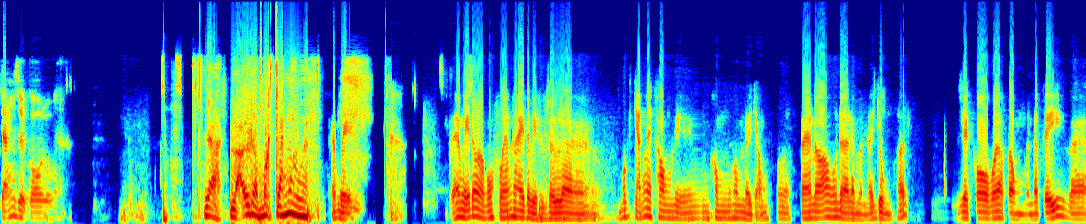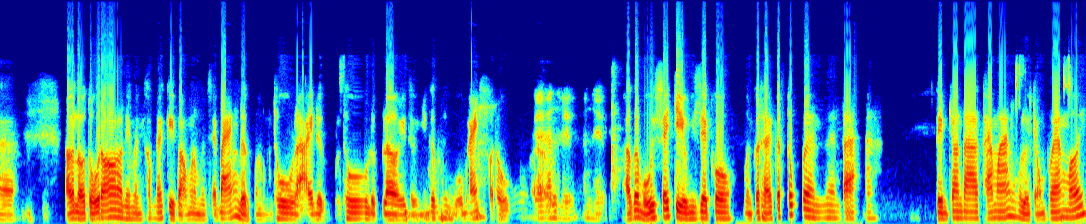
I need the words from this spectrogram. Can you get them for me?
trắng Jaco luôn à? Dạ yeah, lỡ ra mất trắng luôn anh. Em nghĩ em nghĩ đó là một phương án hay tại vì thực sự là mất trắng hay không thì em không không để trọng phương án đó. Vấn đề là mình đã dùng hết Zeco với hợp đồng mình đã ký và ở độ tuổi đó thì mình không thể kỳ vọng là mình sẽ bán được mà mình thu lại được thu được lời từ những cái vụ bán cầu thủ okay, anh hiểu anh hiểu. ở cái buổi xế chiều như Zeco mình có thể kết thúc với anh, anh ta tìm cho anh ta thoải mái lựa chọn phương án mới.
